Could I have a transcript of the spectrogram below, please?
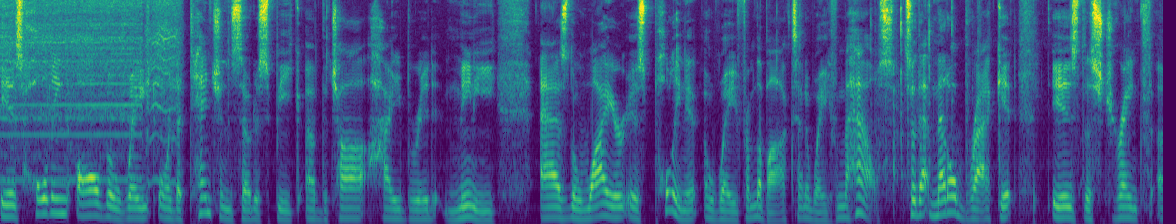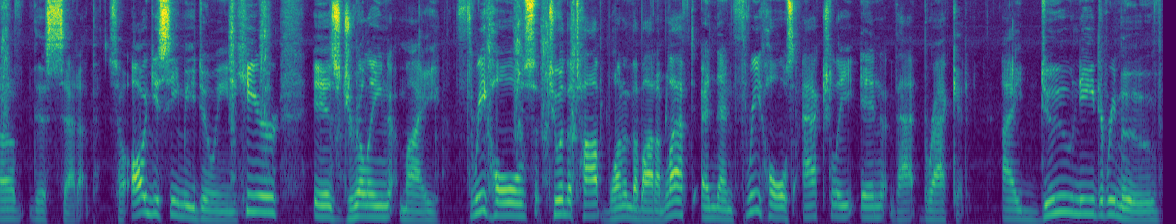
is holding all the weight or the tension, so to speak, of the Cha Hybrid Mini as the wire is pulling it away from the box and away from the house. So that metal bracket is the strength of this setup. So all you see me doing here is drilling my three holes, two in the top, one in the bottom left, and then three holes actually in that bracket. I do need to remove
